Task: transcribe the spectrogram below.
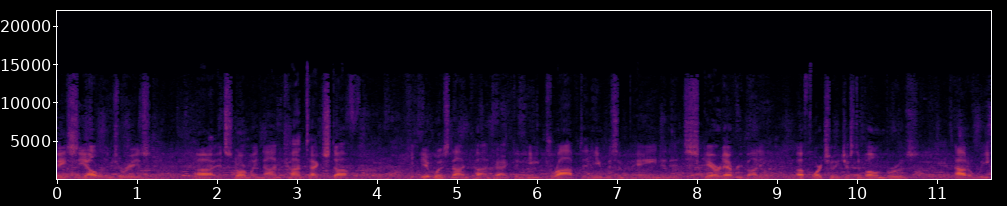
it's ACL injuries, uh, it's normally non-contact stuff. It was non-contact, and he dropped, and he was in pain, and it scared everybody. Uh, fortunately, just a bone bruise, out a week.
